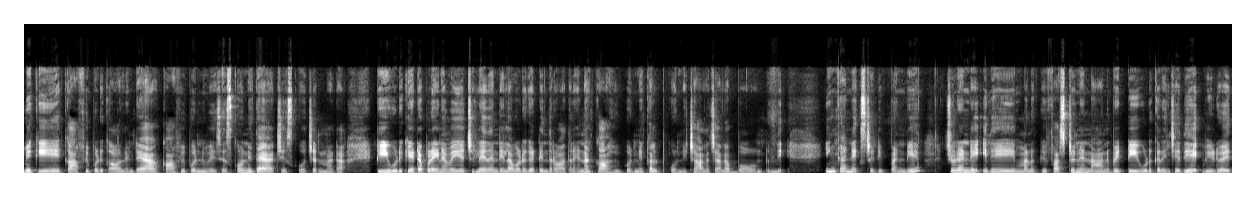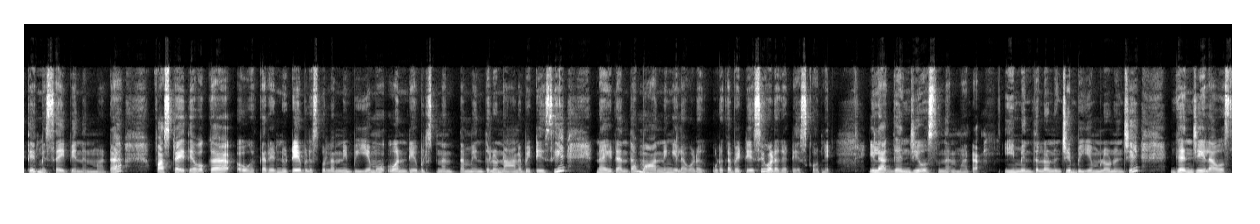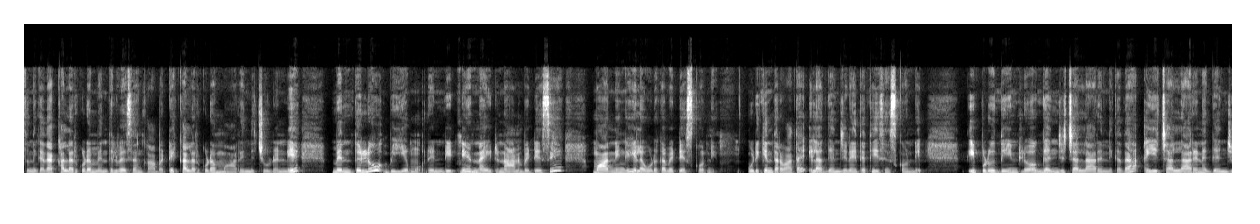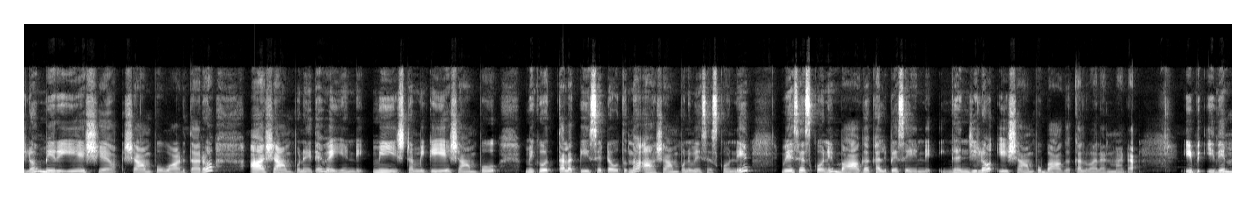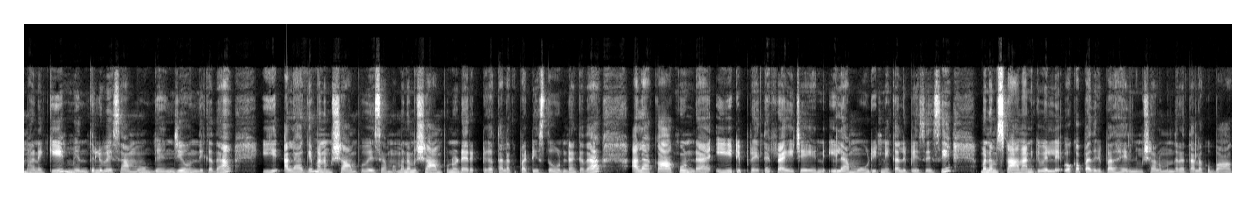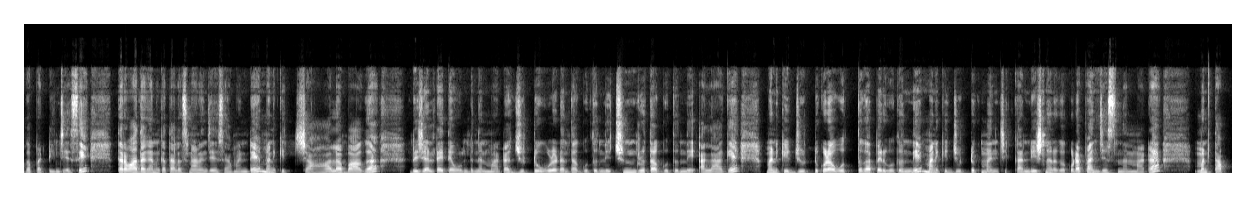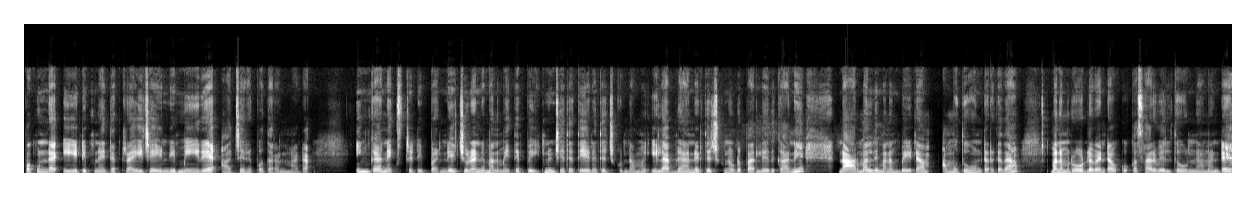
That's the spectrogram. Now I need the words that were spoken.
మీకు ఏ కాఫీ పొడి కావాలంటే ఆ కాఫీ పొడిని వేసేసుకొని తయారు చేసుకోవచ్చు అనమాట టీ ఉడికేటప్పుడైనా వేయచ్చు లేదంటే ఇలా ఉడగట్టిన తర్వాతనైనా కాఫీ పొడిని కలుపుకోండి. చాలా చాలా బాగుంటుంది. ఇంకా నెక్స్ట్ టిప్ అండి. చూడండి ఇది మనకి ఫస్ట్ నేను నానబెట్టి ఉడకరించేది వీడియో అయితే మిస్ అయిపోయిందనమాట ఫస్ట్ అయితే ఒక ఒక రెండు టేబుల్ స్పూన్లన్నీ బియ్యము వన్ టేబుల్ స్పూన్ అంత మెంతులు నానబెట్టేసి నైట్ అంతా మార్నింగ్ ఇలా ఉడ ఉడకబెట్టేసి ఉడగట్టేసుకోండి ఇలా గంజి వస్తుంది అనమాట ఈ మెంతులో నుంచి బియ్యంలో నుంచి గంజి ఇలా వస్తుంది కదా. కలర్ కూడా మెంతులు వేసాం కాబట్టి కలర్ కూడా మారింది చూడండి. మెంతులు బియ్యము రెండింటిని నైట్ నానబెట్టేసి మార్నింగ్ ఇలా ఉడకబెట్టేసుకోండి. ఉడికిన తర్వాత ఇలా గంజిని అయితే తీసేసుకోండి. ఇప్పుడు దీంట్లో గంజి చల్లారింది కదా. ఈ చల్లారిన గంజిలో మీరు ఏ షాంపూ వాడతారో ఆ షాంపూని అయితే వేయండి. మీ ఇష్టం మీకు ఏ షాంపూ మీకు తలకి సెట్ అవుతుందో ఆ షాంపూని వేసేసుకోండి. వేసేసుకొని బాగా కలిపేసేయండి. గంజిలో ఈ షాంపూ బాగా కలవాలన్నమాట. ఇది మనకి మెంతులు వేసాము గంజి ఉంది కదా ఈ అలాగే మనం షాంపూ వేసాము. మనం షాంపూను డైరెక్ట్గా తలకు పట్టిస్తూ ఉంటాం కదా అలా కాకుండా ఈ టిప్ అయితే ట్రై చేయండి. ఇలా మూడింటిని కలిపేసేసి మనం స్నానానికి వెళ్ళే ఒక పది పదహైదు నిమిషాల ముందర తలకు బాగా పట్టించేసి తర్వాత కనుక తలస్నానం చేసామంటే మనకి చాలా బాగా రిజల్ట్ అయితే ఉంటుందన్నమాట. జుట్టు ఊడడం తగ్గుతుంది చుండ్రు తగ్గుతుంది అలాగే మనకి జుట్టు కూడా ఒత్తుగా పెరుగుతుంది మనకి జుట్టుకు మంచి కండిషనర్గా కూడా పనిచేస్తుంది అనమాట మనం తప్పకుండా ఈ టిప్ని అయితే ట్రై చేయండి మీరే ఆశ్చర్యపోతారనమాట ఇంకా నెక్స్ట్ టిప్ అండి. చూడండి మనమైతే బయట నుంచి అయితే తేనె తెచ్చుకుంటాము. ఇలా బ్రాండెడ్ తెచ్చుకున్నప్పుడు పర్లేదు కానీ నార్మల్ది మనం బయట అమ్ముతూ ఉంటారు కదా మనం రోడ్ల వెంట ఒక్కొక్కసారి వెళ్తూ ఉన్నామంటే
